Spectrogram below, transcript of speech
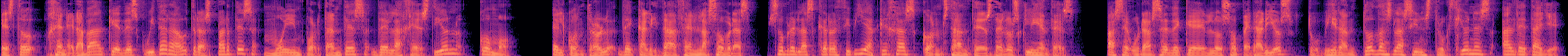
Esto generaba que descuidara otras partes muy importantes de la gestión como el control de calidad en las obras, sobre las que recibía quejas constantes de los clientes, asegurarse de que los operarios tuvieran todas las instrucciones al detalle,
